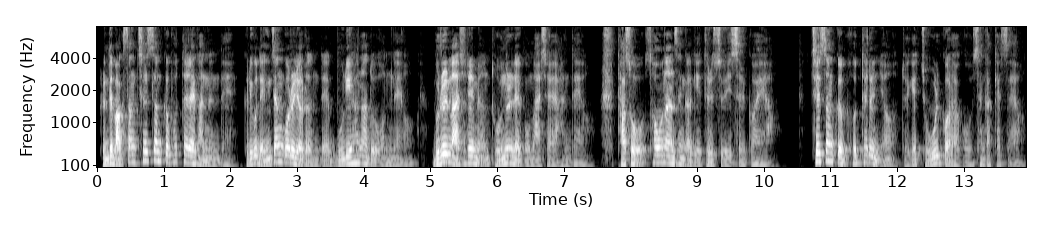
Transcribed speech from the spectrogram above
그런데 막상 7성급 호텔에 갔는데 그리고 냉장고를 열었는데 물이 하나도 없네요. 물을 마시려면 돈을 내고 마셔야 한대요. 다소 서운한 생각이 들 수 있을 거예요 7성급 호텔은요 되게 좋을 거라고 생각했어요.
